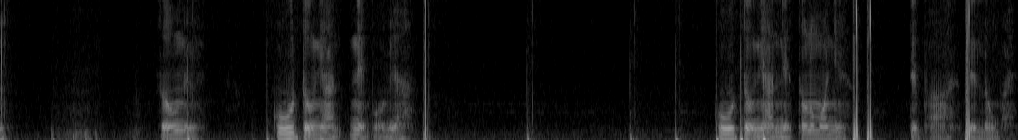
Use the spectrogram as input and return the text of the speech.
มစုံနေ9 3ညနှစ်ပေါ့ဗျာ9 3ညနှစ်သုံးလုံးပေါင်းချင်းတစ်ပါတစ်လုံးပါ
